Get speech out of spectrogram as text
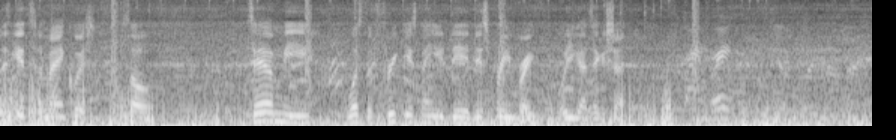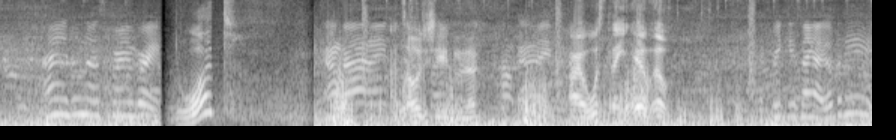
let's get to the main question. So, tell me what's the freakiest thing you did this spring break, or you gotta take a shot. Break. I ain't do no spring break. What? Oh God, I I told you she didn't do that. Oh God. All right. What's the thing ever? The freakiest thing I ever did?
